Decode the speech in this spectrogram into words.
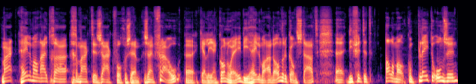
maar helemaal een uitgemaakte zaak volgens hem. Zijn vrouw, uh, Kellyanne Conway, die helemaal aan de andere kant staat, die vindt het allemaal complete onzin.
